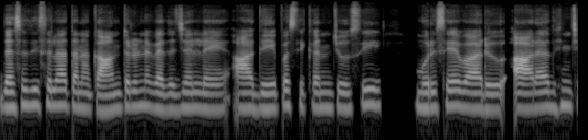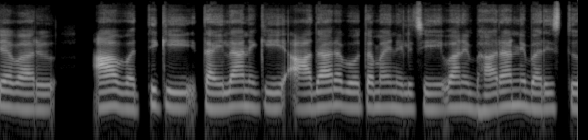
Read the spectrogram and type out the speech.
దశదిశలా తన కాంతులను వెదజల్లే ఆ దీపశిఖను చూసి మురిసేవారు, ఆరాధించేవారు ఆ వత్తికి, తైలానికి ఆధారభూతమై నిలిచి వాని భారాన్ని భరిస్తూ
